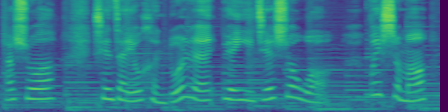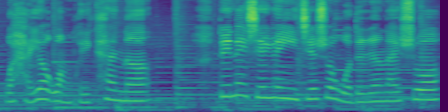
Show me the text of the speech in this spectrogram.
他说：“现在有很多人愿意接受我，为什么我还要往回看呢？对那些愿意接受我的人来说，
